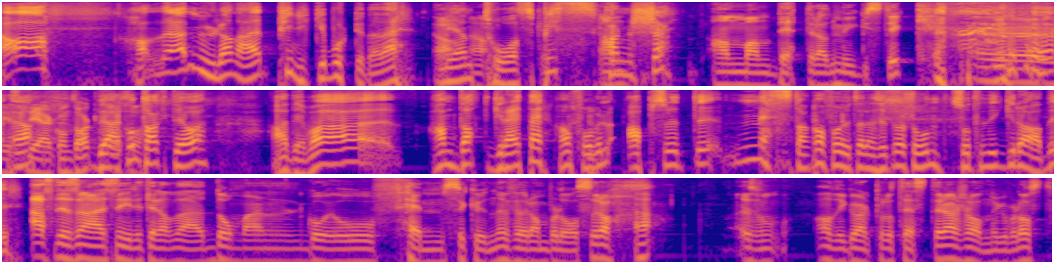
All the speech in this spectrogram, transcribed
Ja, han, det er mulig han er pirker borti det der. Med en tåspiss, Han- kanskje. Han mann detter av et myggstikk, hvis det er kontakt. Det er altså. kontakt, det òg. Ja, det var Han datt greit der. Han får vel absolutt det meste han kan få ut av den situasjonen. Så til de grader. Altså, det som er så irriterende, er at dommeren går jo fem sekunder før han blåser. Ja. Altså, hadde det ikke vært protester her, så hadde han ikke blåst.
